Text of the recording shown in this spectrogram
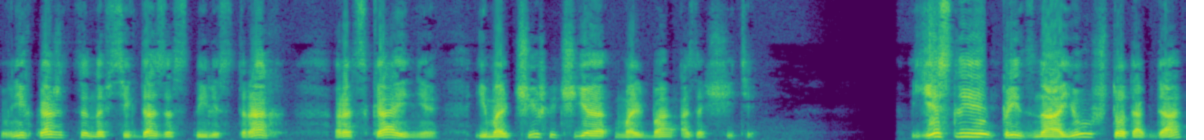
В них, кажется, навсегда застыли страх, раскаяние и мальчишечья мольба о защите. «Если признаю, что тогда...»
